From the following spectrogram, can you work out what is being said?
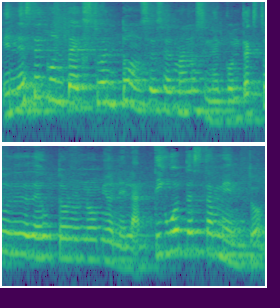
En este contexto, entonces, hermanos, en el contexto de Deuteronomio, en el Antiguo Testamento,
